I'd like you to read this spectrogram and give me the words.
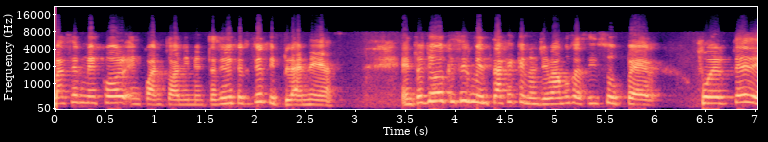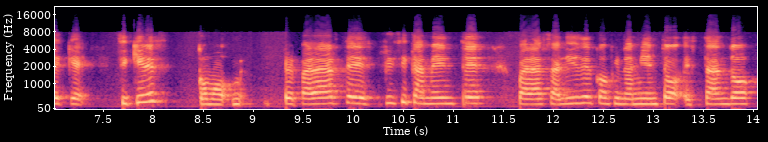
va a ser mejor en cuanto a alimentación y ejercicio si planeas. Entonces yo creo que es el mensaje que nos llevamos así súper fuerte de que si quieres como prepararte físicamente para salir del confinamiento estando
